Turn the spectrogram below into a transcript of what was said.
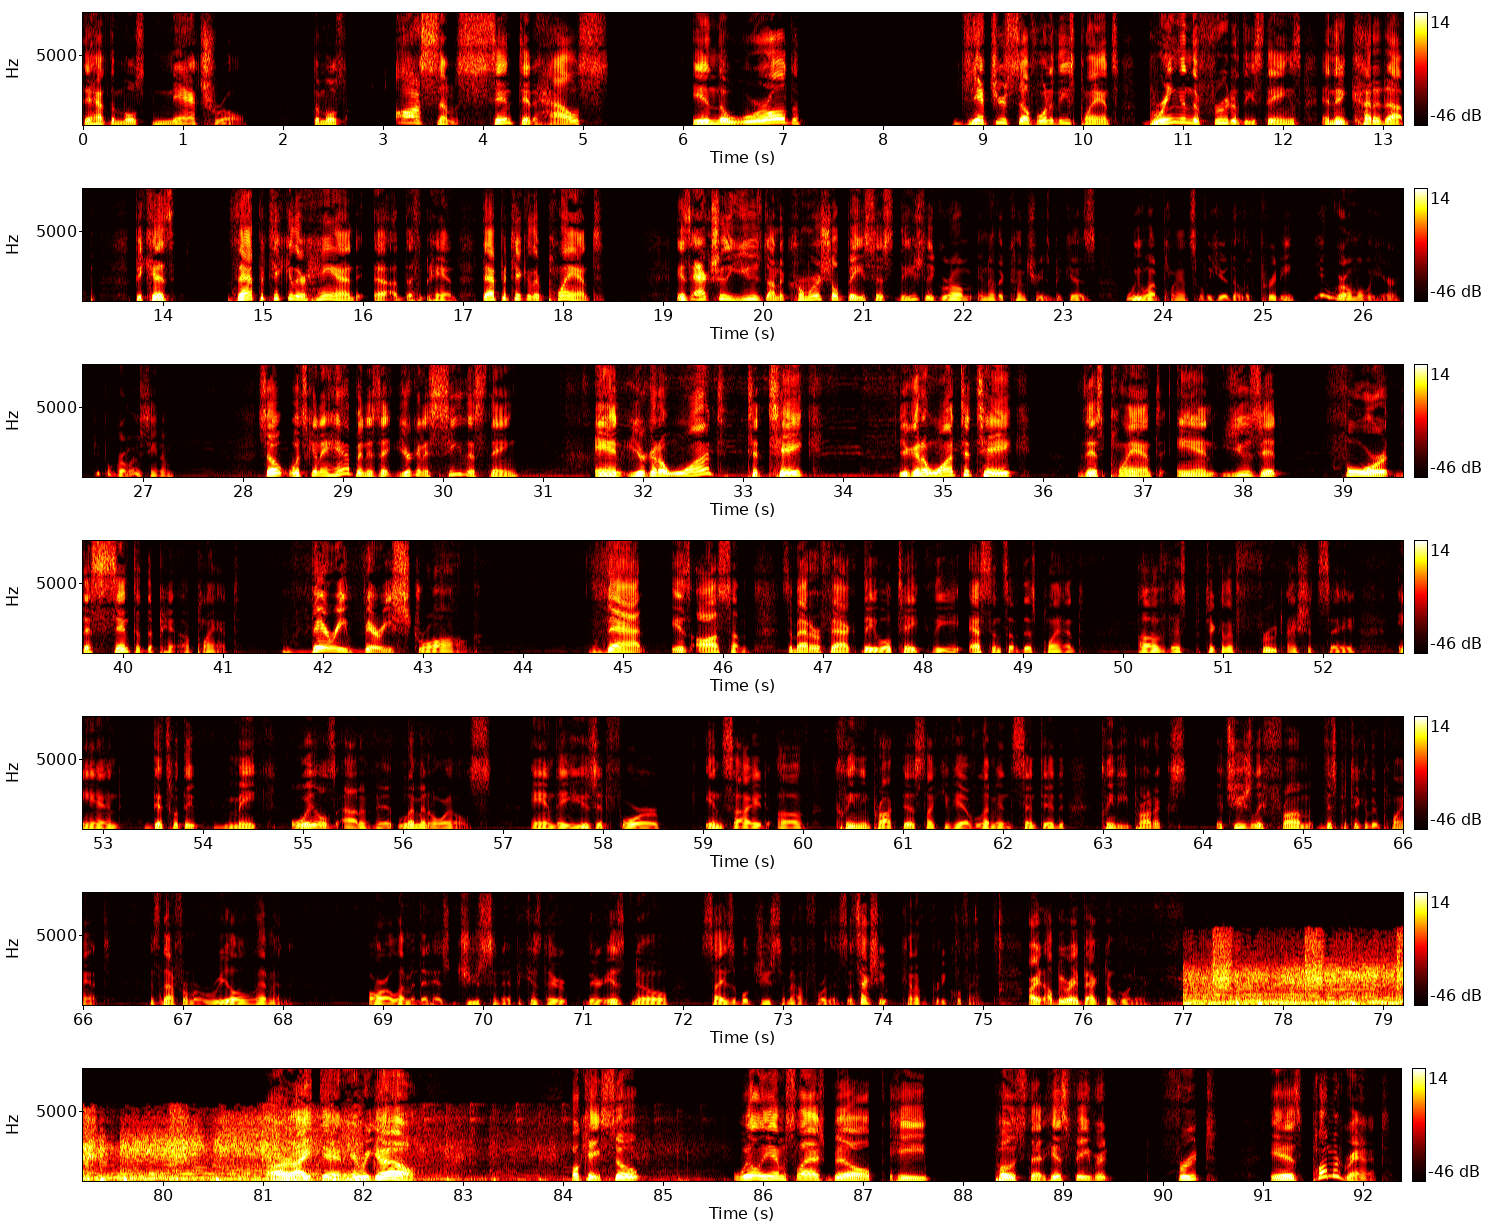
they have the most natural, the most awesome scented house in the world. Get yourself one of these plants, bring in the fruit of these things, and then cut it up. Because that particular hand, uh, hand, that particular plant is actually used on a commercial basis. They usually grow them in other countries because we want plants over here that look pretty. You can grow them over here. People grow them. I've seen them. So what's going to happen is that you're going to see this thing and you're going to want to take you're going to want to take this plant and use it for the scent of the uh, plant. Very very strong. That is awesome. As a matter of fact, they will take the essence of this plant, of this particular fruit, I should say, and that's what they make oils out of it, lemon oils and they use it for inside of cleaning practice. Like if you have lemon scented cleaning products, it's usually from this particular plant. It's not from a real lemon or a lemon that has juice in it because there there is no sizable juice amount for this. It's actually kind of a pretty cool thing. All right, I'll be right back. Don't go anywhere. All right, then, here we go. Okay, so William slash Bill, he posts that his favorite fruit is pomegranate.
